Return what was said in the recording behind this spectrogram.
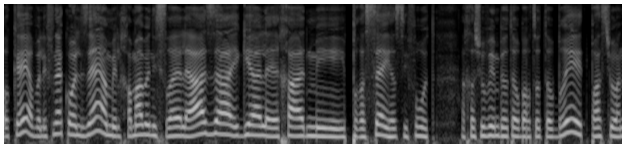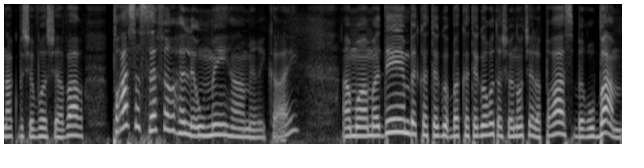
אוקיי, אבל לפני כל זה, המלחמה בין ישראל לעזה הגיעה לאחד מפרסי הספרות החשובים ביותר בארצות הברית, פרס שהוענק בשבוע שעבר, פרס הספר הלאומי האמריקאי. המועמדים בקטג... בקטגוריות השונות של הפרס, ברובם,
